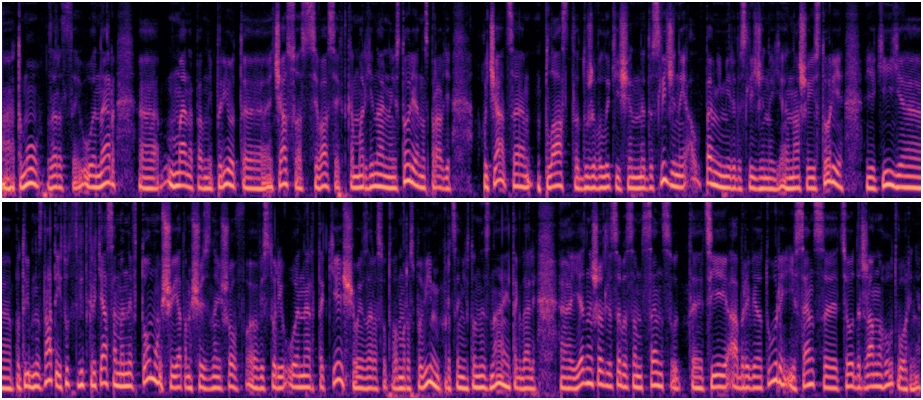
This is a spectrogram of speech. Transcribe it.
Е, Тому зараз цей УНР в у мене певний період е, часу асоціювався як така маргінальна історія, насправді. Хоча це пласт дуже великий, ще не досліджений, але в певній мірі досліджений нашої історії, який е, потрібно знати. І тут відкриття саме не в тому, що я там щось знайшов е, в історії УНР таке, що я зараз от вам розповім, про це ніхто не знає і так далі. Е, Я знайшов для себе сам сенс цієї абревіатури і сенс цього державного утворення.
